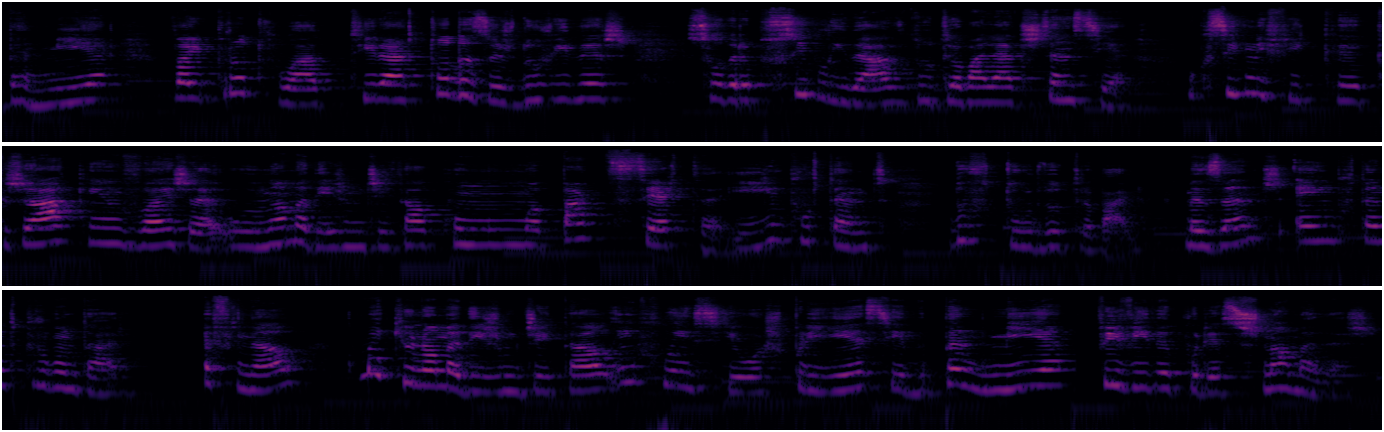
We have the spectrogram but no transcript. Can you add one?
Pandemia veio, por outro lado, tirar todas as dúvidas sobre a possibilidade do trabalho à distância, o que significa que já há quem veja o nomadismo digital como uma parte certa e importante do futuro do trabalho. Mas antes é importante perguntar: afinal, como é que o nomadismo digital influenciou a experiência de pandemia vivida por esses nómadas?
